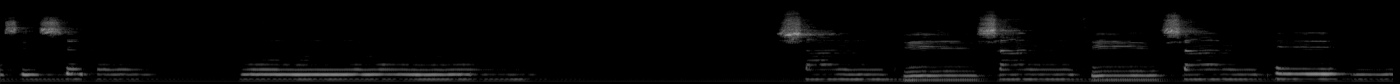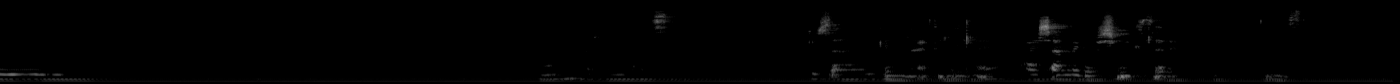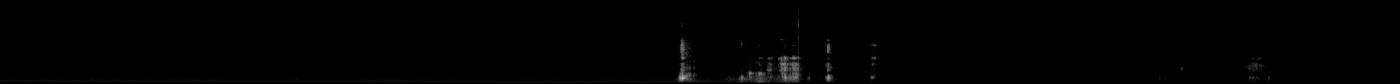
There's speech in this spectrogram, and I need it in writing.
Vasishate Shanti, Shanti, Shanti Güzel günler dileğiyle. Perşembe görüşmek üzere.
